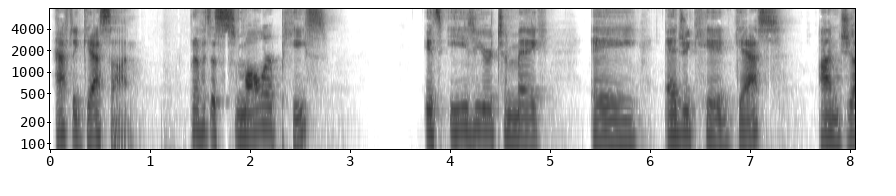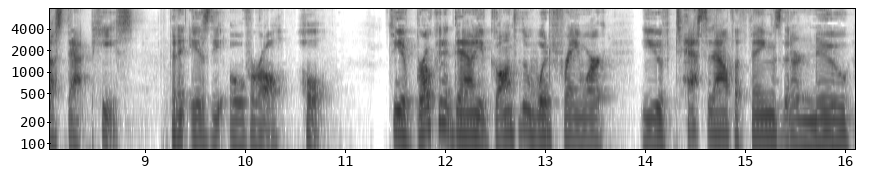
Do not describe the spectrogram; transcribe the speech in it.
have to guess on. But if it's a smaller piece, it's easier to make a educated guess on just that piece than it is the overall whole. So you've broken it down, you've gone through the WOULD framework, you've tested out the things that are new,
